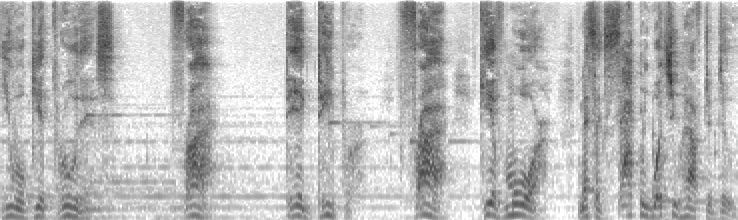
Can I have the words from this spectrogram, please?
you will get through this. Fry, dig deeper. Fry, give more. And that's exactly what you have to do.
